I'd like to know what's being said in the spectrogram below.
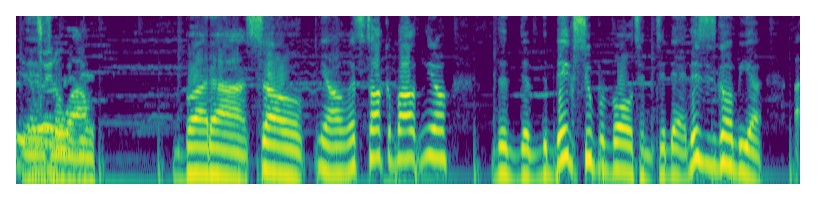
is wait a while. But uh, so you know, let's talk about you know the the, the big Super Bowl to, today. This is going to be a, a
